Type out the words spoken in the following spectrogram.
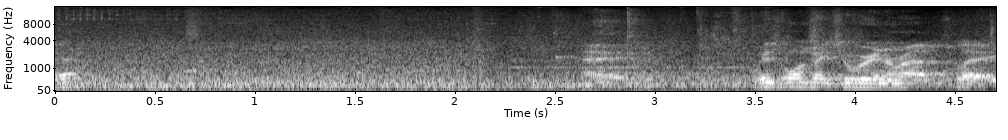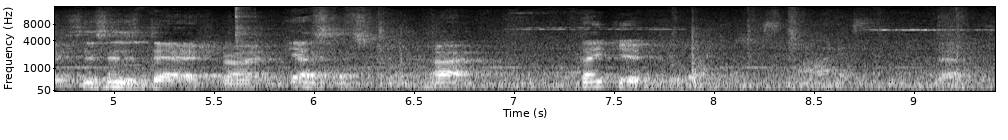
Yeah. Hey, we just want to make sure we're in the right place. This is Dash, right? Yes, that's correct. All right. Thank you. Nice. Yeah.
